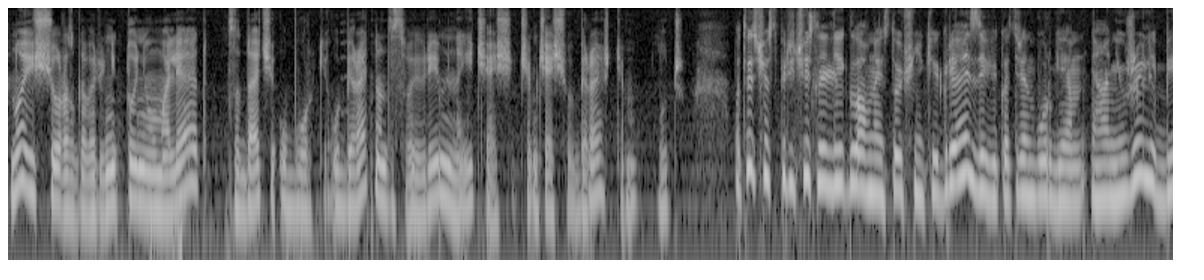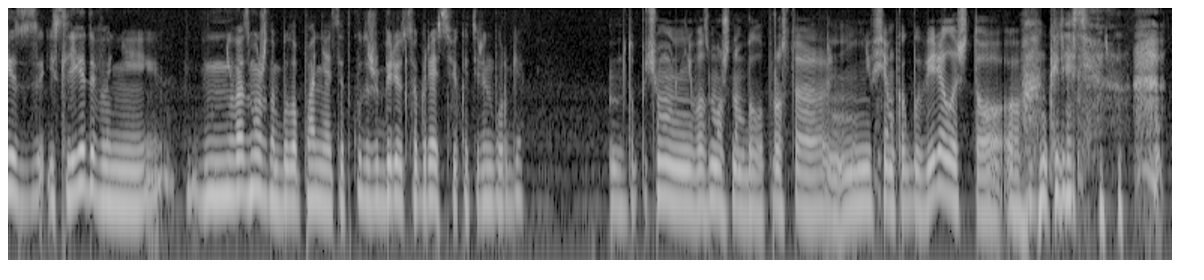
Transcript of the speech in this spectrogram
Но еще раз говорю, никто не умаляет задачи уборки. Убирать надо своевременно и чаще. Чем чаще убираешь, тем лучше. Вот вы сейчас перечислили главные источники грязи в Екатеринбурге. А неужели без исследований невозможно было понять, откуда же берется грязь в Екатеринбурге? Да почему невозможно было? Просто не всем как бы верилось, что э, грязь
